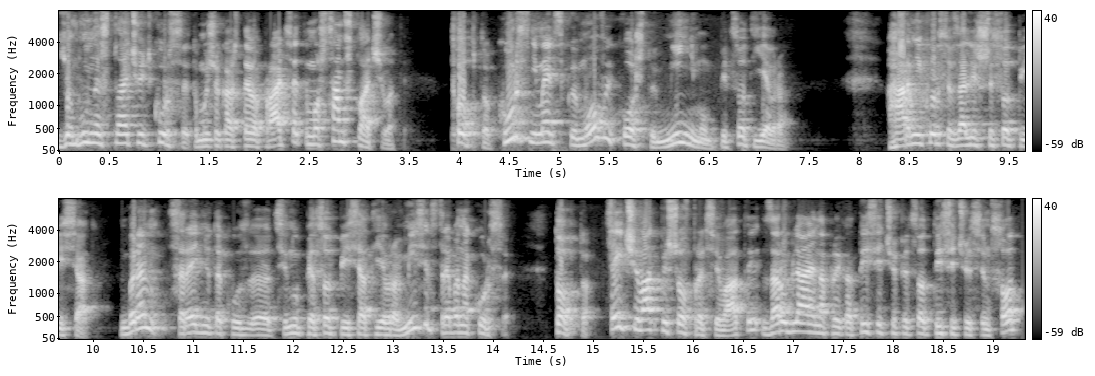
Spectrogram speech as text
йому не сплачують курси, тому що каже, тебе праця, ти можеш сам сплачувати. Тобто курс німецької мови коштує мінімум 500 євро. Гарні курси взагалі 650. Беремо середню таку е, ціну 550 євро в місяць, треба на курси. Тобто, цей чувак пішов працювати, заробляє, наприклад, 1500-1700,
